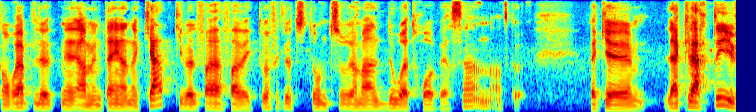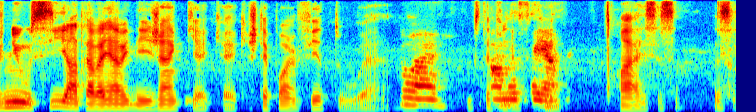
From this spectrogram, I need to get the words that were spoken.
Comprends? mais en même temps, il y en a quatre qui veulent faire affaire avec toi. Fait que là, tu tournes-tu vraiment le dos à trois personnes, en tout cas? Fait que la clarté est venue aussi en travaillant avec des gens que, que, que j'étais pas un fit ou. Euh, ouais. en essayant. Ouais, c'est ça. ça.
